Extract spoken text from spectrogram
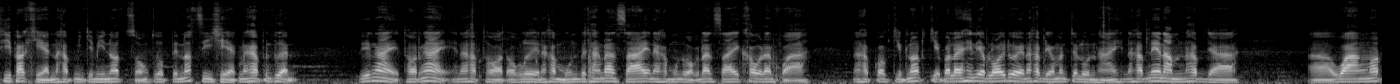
ที่พักแขนนะครับมันจะมีน็อต2 ตัวเป็นน็อตสี่แฉกนะครับเพื่อนๆหรือง่ายถอดง่ายนะครับถอดออกเลยนะครับหมุนไปทางด้านซ้ายนะครับหมุนออกด้านซ้ายเข้าด้านขวา นะครับก็เก็บน็อตเก็บอะไรให้เรียบร้อยด้วยนะครับ เดี๋ยวมันจะหล่นหายนะครับ แนะนำนะครับอย่าวางน็อต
